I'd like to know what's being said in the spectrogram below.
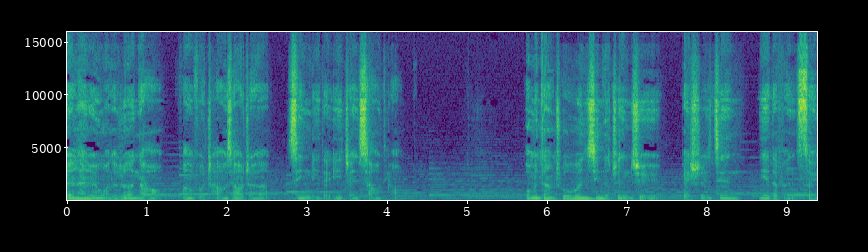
人来人往的热闹，仿佛嘲笑着心里的一阵萧条。我们当初温馨的证据被时间捏得粉碎，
